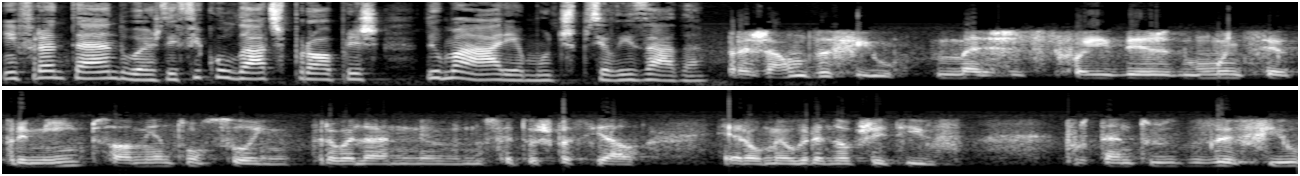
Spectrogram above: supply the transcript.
enfrentando as dificuldades próprias de uma área muito especializada. Para já um desafio, mas foi desde muito cedo para mim, pessoalmente, um sonho trabalhar no, setor espacial. Era o meu grande objetivo. Portanto, o desafio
